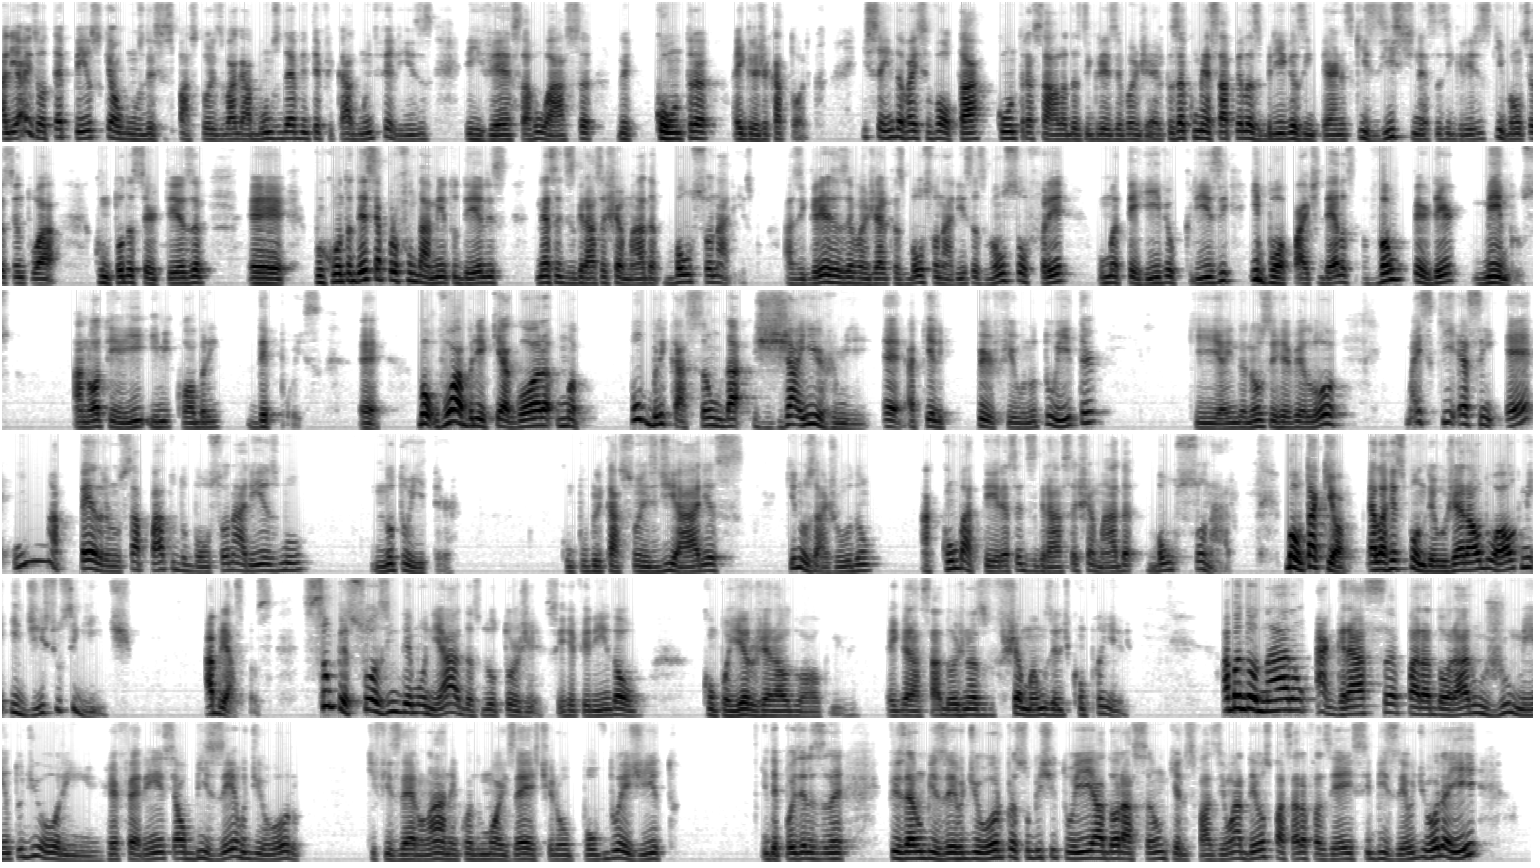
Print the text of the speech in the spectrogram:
Aliás, eu até penso que alguns desses pastores vagabundos devem ter ficado muito felizes em ver essa ruaça né, contra a Igreja Católica. isso ainda vai se voltar contra essa ala das igrejas evangélicas, a começar pelas brigas internas que existem nessas igrejas, que vão se acentuar com toda certeza é, por conta desse aprofundamento deles nessa desgraça chamada bolsonarismo. As igrejas evangélicas bolsonaristas vão sofrer uma terrível crise e boa parte delas vão perder membros. Anotem aí e me cobrem depois. É. Bom, vou abrir aqui agora uma publicação da Jairme, é aquele perfil no Twitter que ainda não se revelou, mas que assim é uma pedra no sapato do bolsonarismo no Twitter, com publicações diárias que nos ajudam a combater essa desgraça chamada Bolsonaro. Bom, tá aqui, ó. Ela respondeu o Geraldo Alckmin e disse o seguinte: abre aspas. São pessoas endemoniadas, doutor G, se referindo ao companheiro Geraldo Alckmin. É engraçado, hoje nós chamamos ele de companheiro. Abandonaram a graça para adorar um jumento de ouro, em referência ao bezerro de ouro que fizeram lá, né, quando Moisés tirou o povo do Egito. E depois eles né, fizeram um bezerro de ouro para substituir a adoração que eles faziam a Deus, passaram a fazer esse bezerro de ouro. Aí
